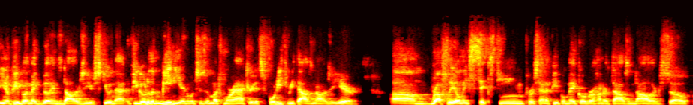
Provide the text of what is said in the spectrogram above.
you know, people that make billions of dollars a year skewing that. If you go to the median, which is a much more accurate, it's $43,000 a year. Um, roughly only 16% of people make over $100,000. So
